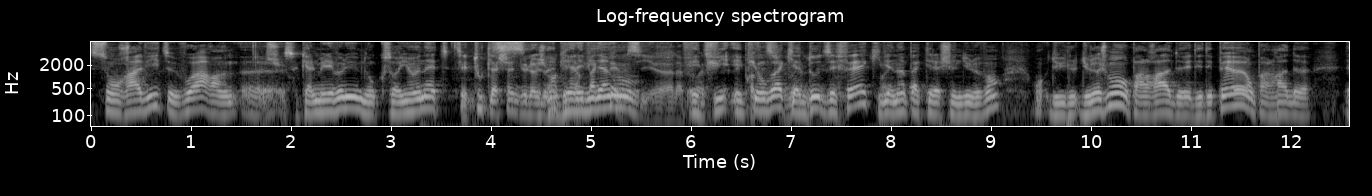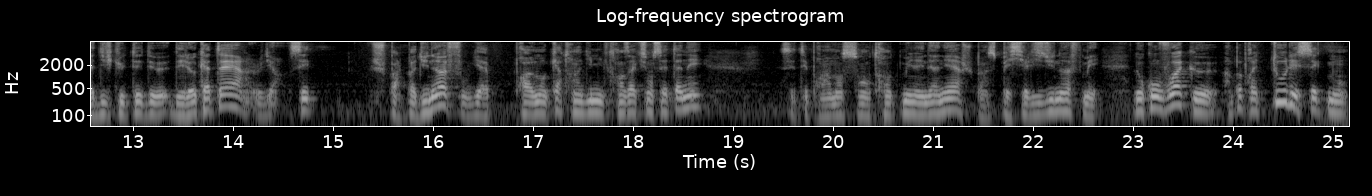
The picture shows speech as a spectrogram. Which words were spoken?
sont ravis de voir euh, se calmer les volumes. Donc soyons honnêtes. C'est toute la chaîne du logement bien qui est évidemment. Aussi, euh, à la fois et puis et puis on voit qu'il y a d'autres effets qui viennent impacter la chaîne du, logement. Du, logement. On parlera des DPE, on parlera de la difficulté des locataires. Je veux dire, c'est, je parle pas du neuf où il y a probablement 90 000 transactions cette année. C'était probablement 130 000 l'année dernière. Je suis pas un spécialiste du neuf, mais donc on voit que à peu près tous les segments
